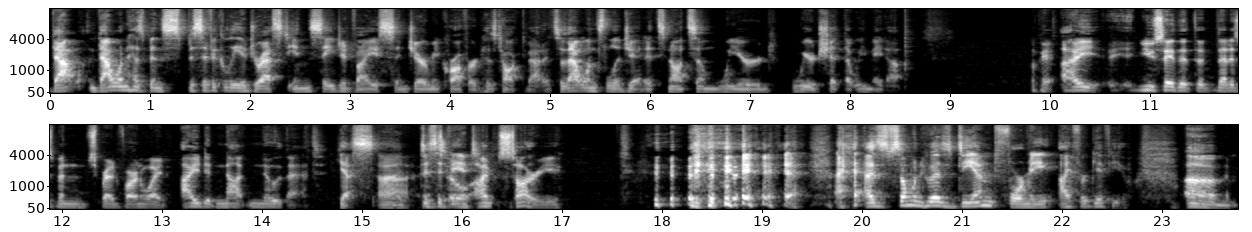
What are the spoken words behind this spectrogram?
that that one has been specifically addressed in Sage Advice, and Jeremy Crawford has talked about it. So that one's legit. It's not some weird weird shit that we made up. okay i you say that the, that has been spread far and wide i did not know that Yes, uh, Uh, and so i'm sorry As someone who has DM'd for me, I forgive you. Um,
